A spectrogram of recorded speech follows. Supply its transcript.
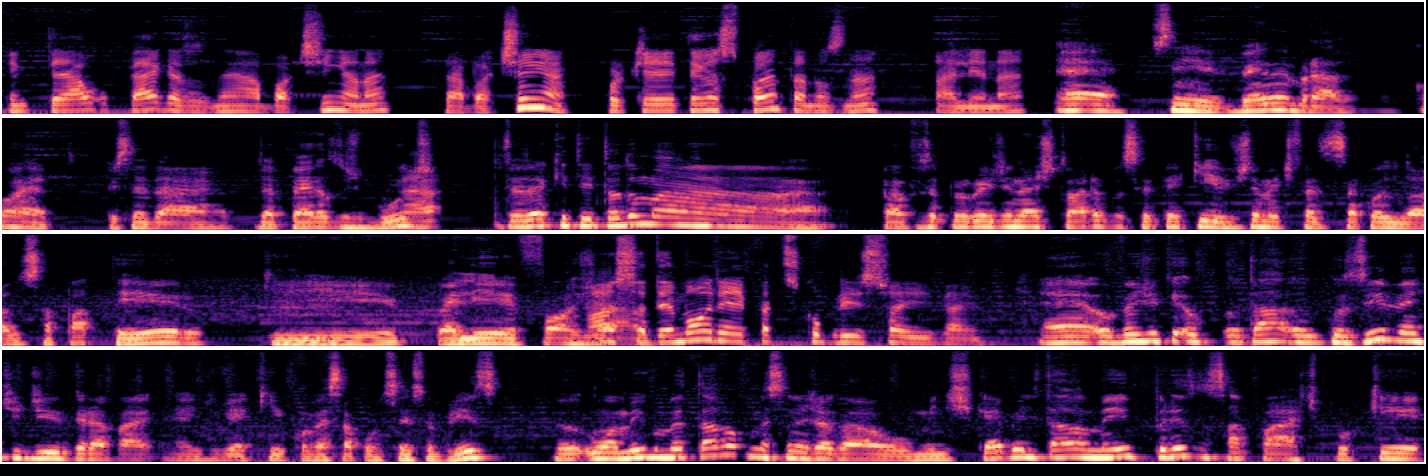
tem que ter o Pegasus, né? A botinha, né? É a botinha? Porque tem os pântanos, né? Ali, né? É, sim, bem lembrado. Correto. Precisa da, da Pegasus Boot. É. Apesar que tem toda uma. Pra você progredir na história, você tem que justamente fazer essa coisa lá do sapateiro, que pra ele forjar. Nossa, demorei pra descobrir isso aí, velho. É, eu vejo que eu, eu tava, inclusive antes de gravar, é, de vir aqui conversar com vocês sobre isso, eu- um amigo meu tava começando a jogar o Miniscap, ele tava meio preso nessa parte, porque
